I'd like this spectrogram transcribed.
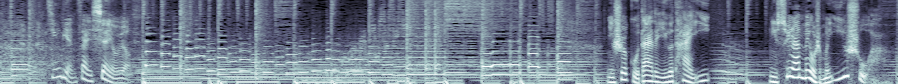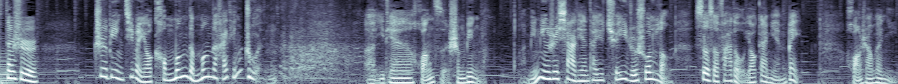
经典再现有没有？你是古代的一个太医，你虽然没有什么医术啊，但是治病基本要靠蒙的，蒙的还挺准。啊，一天皇子生病了，啊，明明是夏天，他却一直说冷，瑟瑟发抖，要盖棉被。皇上问你，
